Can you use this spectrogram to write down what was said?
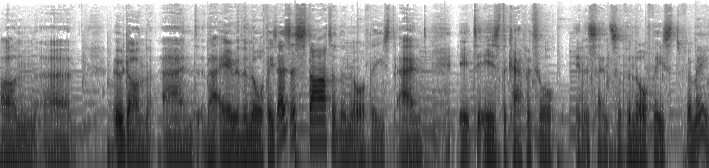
on uh, Udon and that area of the northeast as the start of the northeast, and it is the capital in a sense of the northeast for me.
